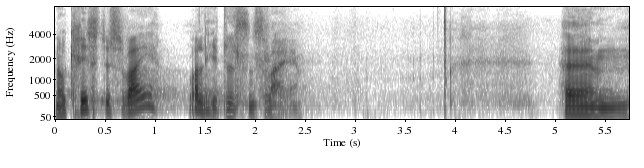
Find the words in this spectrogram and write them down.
når Kristus' vei var lidelsens vei? Um,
